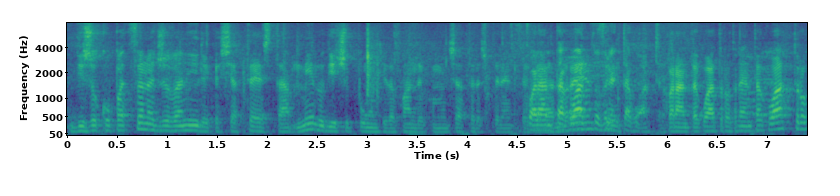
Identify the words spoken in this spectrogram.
Disoccupazione giovanile che si attesta a meno 10 punti da quando è cominciata l'esperienza del governo Renzi. 44-34. 44-34,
